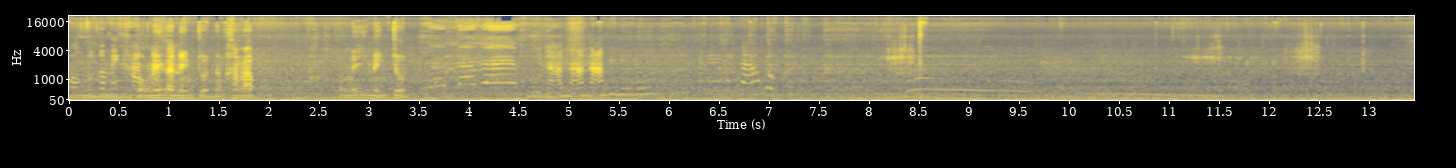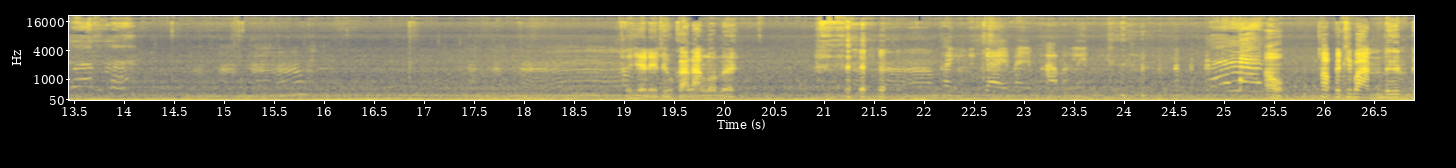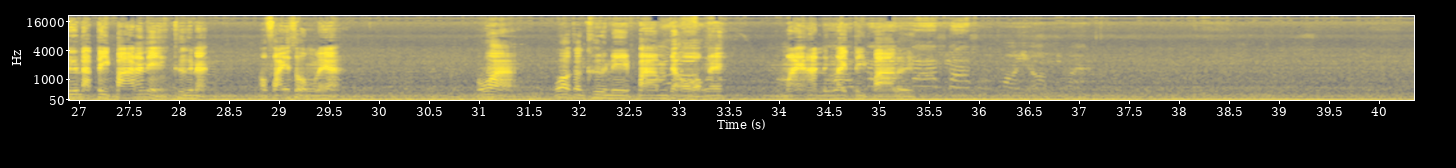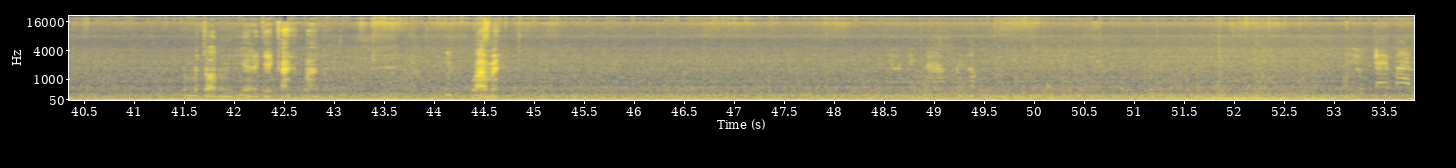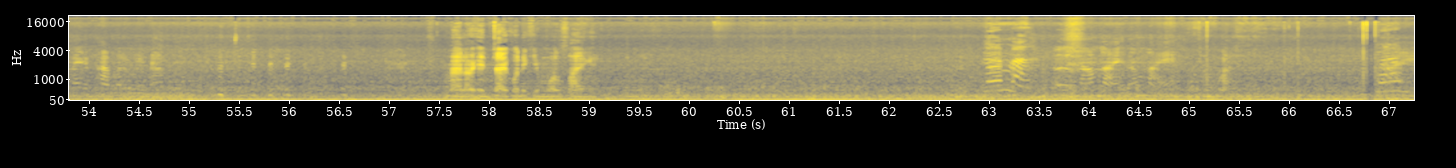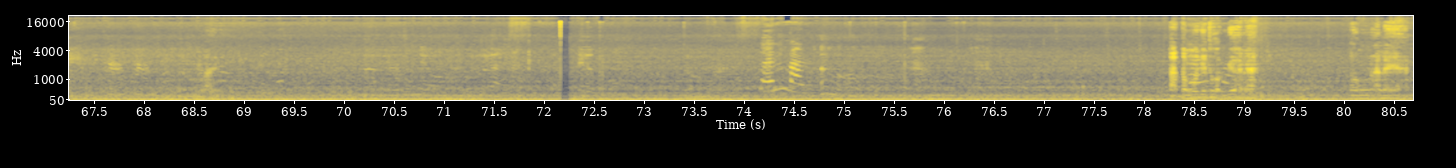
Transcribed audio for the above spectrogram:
ของนู้นก็ไม่คันตรงนี้ก็หนึ่งจุดนะครับ ตรงนี้อีกหนึ่งจุด ดูน้ำน้ำน้ำพี่นิวดูดูดูพี่นิวดูน้ำดูน้ำน้ำน้ำน้ำน้ำน้ำน้ำไอ้เหี้ยในถือการล้างรถเลยน้ำถ้าอยู่ใกล้ๆแม่จะพามันเล่น เอ้า ถ้าเป็นที่บ้านดืนดืนดัดตีปลานั่นเองคืนน่ะ เอาไฟส่งเลยอะ เพราะว่าเพราะว่ากลางคืนนี่ปลามันจะออกไง ไม้อันหนึ่งไล่ตีปลาเลยพอยออกดีกว่ามันมาจอดตรงที่อะไรเกะกะบ้างว่าไหมเดี๋ยวหนึ่งน้ำไม่ต้องถ้าอยู่ใกล้บ้านแม่จะพามันลุยน้ำเลยแม่เราเห็นใจคนที่ขี่มอเตอร์ไซค์ไง เออ น้ำไหล น้ำไหล ทำไร ไหลน้ำน้ำ ทำไร เออเดี๋ยวเรื่องดื่มเออเออน้ำน้ำ ตัดตรงนู้นจะถ่วมเยอะนะ ตรงอะไรอะ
